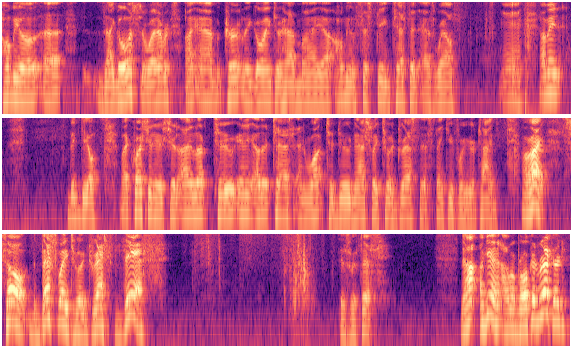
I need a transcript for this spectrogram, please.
homozygous or whatever. I am currently going to have my uh, homocysteine tested as well. Yeah, I mean, Big deal. My question is Should I look to any other tests and what to do naturally to address this? Thank you for your time. All right. So, the best way to address this is with this. Now, again, I'm a broken record,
